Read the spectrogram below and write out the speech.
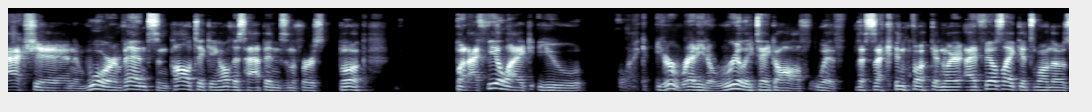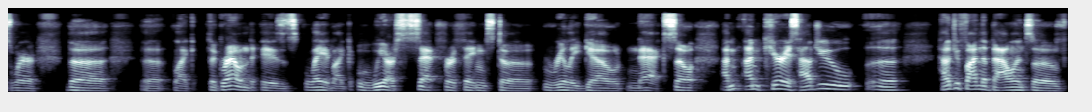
action and war events and politicking. All this happens in the first book, but I feel like you like you're ready to really take off with the second book and where it feels like it's one of those where the uh, like the ground is laid like we are set for things to really go next. So i'm i'm curious how'd you uh how'd you find the balance of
